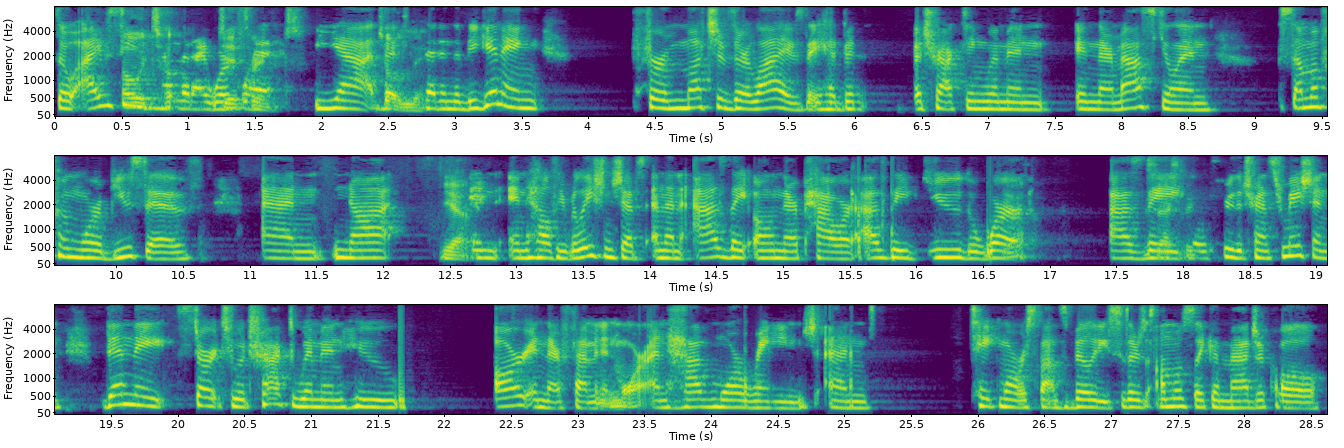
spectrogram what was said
So I've seen Oh, to- that I work different. with, yeah, Totally. that, that in the beginning, for much of their lives, they had been attracting women in their masculine, some of whom were abusive and not Yeah. in, in healthy relationships. And then as they own their power, as they do the work, Yeah. As they Exactly. go through the transformation, then they start to attract women who are in their feminine more and have more range and take more responsibility. So there's almost like a magical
